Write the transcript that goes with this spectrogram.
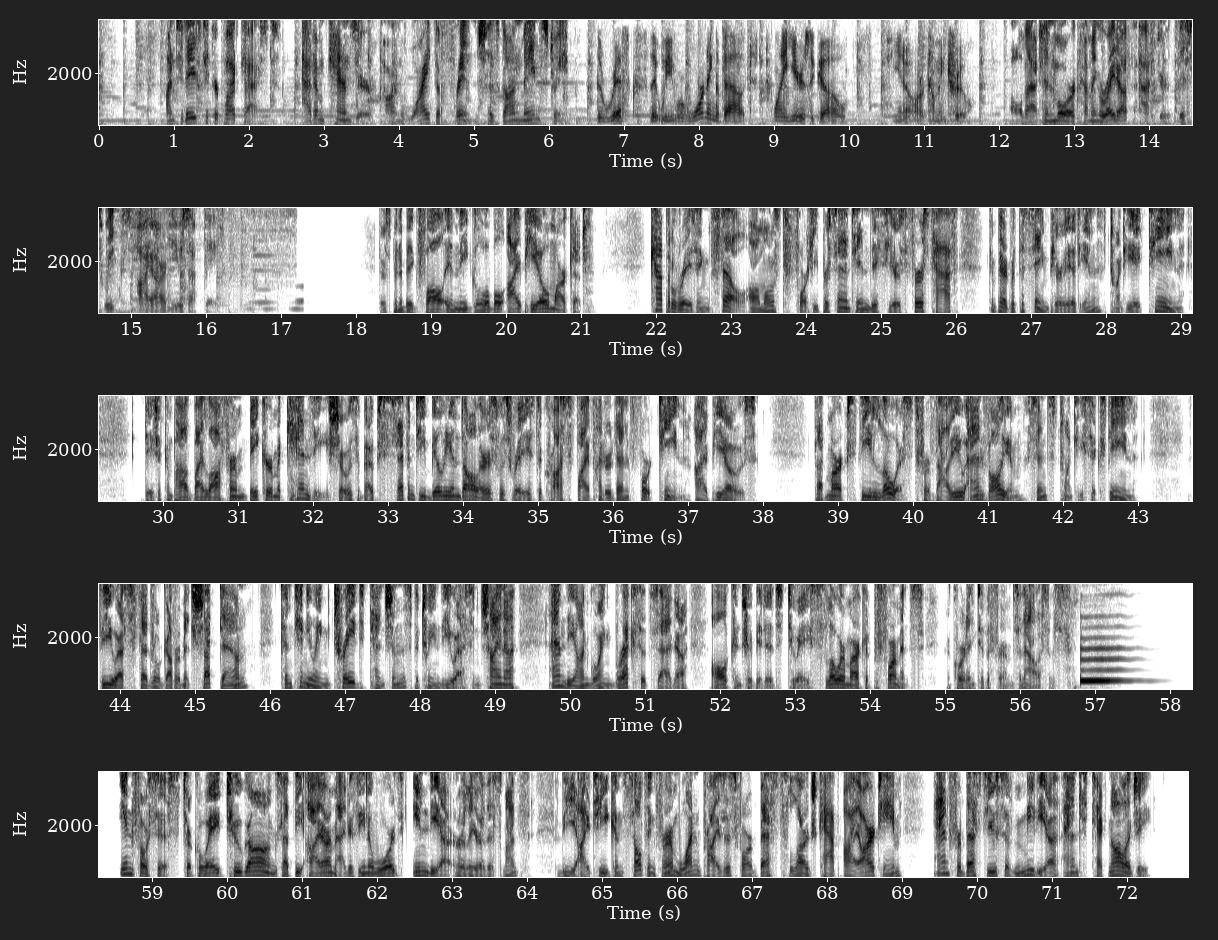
On today's Ticker podcast, Adam Kanzer on why the fringe has gone mainstream. The risks that we were warning about 20 years ago, you know, are coming true. All that and more coming right up after this week's IR News Update. There's been a big fall in the global IPO market. Capital raising fell almost 40% in this year's first half compared with the same period in 2018. Data compiled by law firm Baker McKenzie shows about $70 billion was raised across 514 IPOs. That marks the lowest for value and volume since 2016. The U.S. federal government shutdown, continuing trade tensions between the U.S. and China, and the ongoing Brexit saga all contributed to a slower market performance, according to the firm's analysis. Infosys took away two gongs at the IR Magazine Awards India earlier this month. The IT consulting firm won prizes for Best Large Cap IR Team and for Best Use of Media and Technology.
